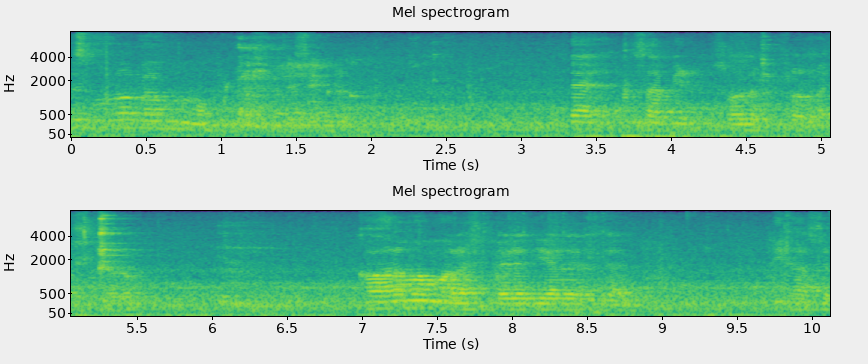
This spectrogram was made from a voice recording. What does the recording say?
biz bundan memnun olduk. Teşekkür ederim. Size kısa bir soru sormak istiyorum. Kahramanmaraş belediyelerinden bilhassa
